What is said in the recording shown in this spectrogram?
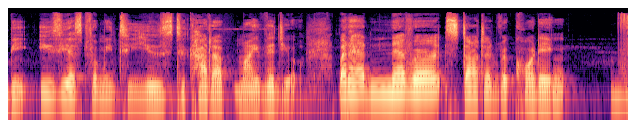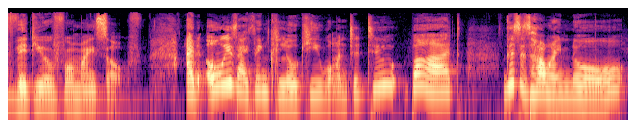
be easiest for me to use to cut up my video. But I had never started recording video for myself. I'd always, I think, low key wanted to, but this is how I know.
